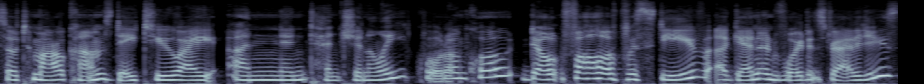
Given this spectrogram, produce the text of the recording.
So tomorrow comes day two. I unintentionally, quote unquote, don't follow up with Steve again, avoidance strategies.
